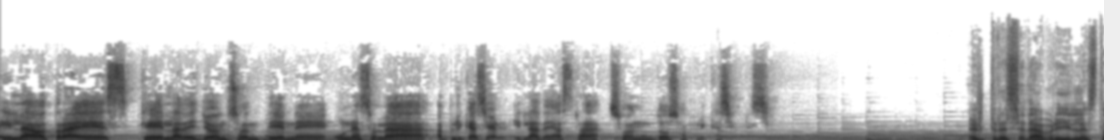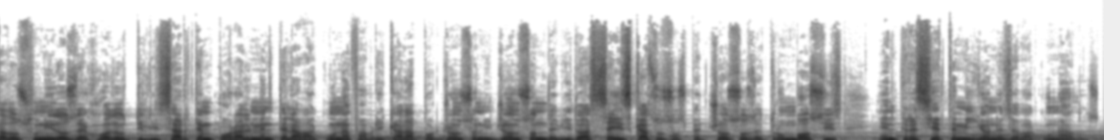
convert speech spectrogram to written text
Y la otra es que la de Johnson tiene una sola aplicación y la de Astra son dos aplicaciones. El 13 de abril, Estados Unidos dejó de utilizar temporalmente la vacuna fabricada por Johnson Johnson debido a seis casos sospechosos de trombosis entre 7 millones de vacunados.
